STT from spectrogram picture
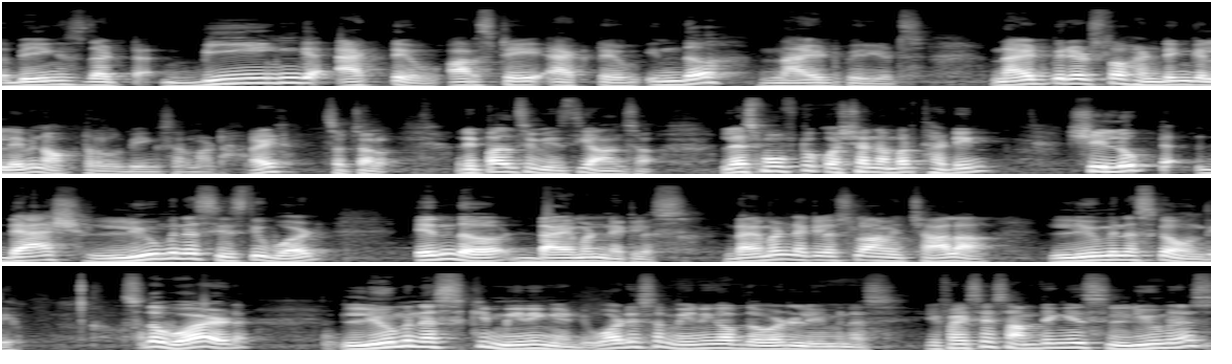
the beings that being active or stay active in the night periods night పీరియడ్స్లో హంటింగ్కి వెళ్ళేవి నాక్టరల్ బీయింగ్స్ అనమాట రైట్ సో చలో. Repulsive is the answer let's move to question number thirteen she looked dash luminous is the word in the diamond necklace diamond నెక్లెస్లో ఆమె చాలా ల్యూమినస్గా ఉంది. సో ద వర్డ్ ల్యూమినస్కి మీనింగ్ ఏంటి? What is the meaning of the word luminous if I say something is luminous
